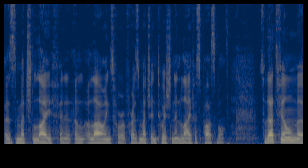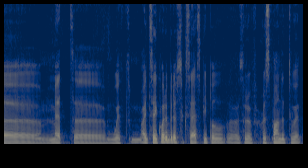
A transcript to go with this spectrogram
as much life and uh, allowing for, for as much intuition and life as possible. So that film uh, met uh, with, I'd say, quite a bit of success. People uh, sort of responded to it.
